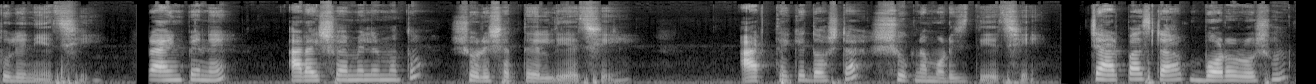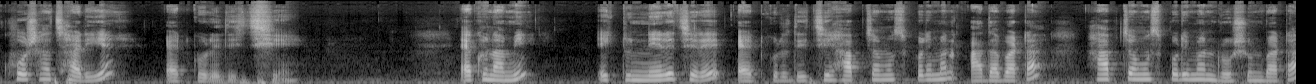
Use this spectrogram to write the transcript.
তুলে নিয়েছি। ফ্রাইং প্যানে আড়াইশো এমএলের মতো সরিষার তেল দিয়েছি। আট থেকে দশটা শুকনা মরিচ দিয়েছি। চার পাঁচটা বড় রসুন খোসা ছাড়িয়ে অ্যাড করে দিচ্ছি। এখন আমি একটু নেড়ে চেড়ে অ্যাড করে দিচ্ছি হাফ চামচ পরিমাণ আদা বাটা, হাফ চামচ পরিমাণ রসুন বাটা।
